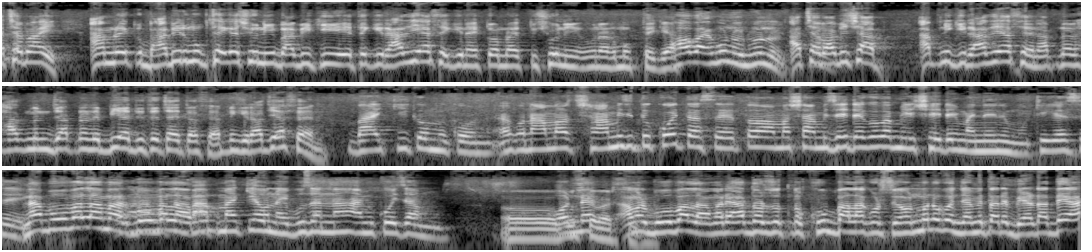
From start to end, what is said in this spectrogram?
আচ্ছা ভাই আমরা একটু ভাবির মুখ থেকে শুনি ভাবি কি এতে কি রাজি আছে কিনা একটু আমরা একটু শুনি ওনার মুখ থেকে। হ্যাঁ ভাই শুনুন শুনুন। আচ্ছা ভাবি সাহেব আপনি কি রাজি আছেন? আপনার হাজবেন্ড যে আপনার বিয়ে দিতে চাইতেছে আপনি কি রাজি আছেন? ভাই কি কমু কোন? এখন আমার স্বামী যদি কইতাছে তো আমার স্বামী যেটা করবে আমি সেইটাই মানে নেব ঠিক আছে? না বউ বালা আমার বউ আমার বালা তো বাপ মা কেউ নাই বুঝেন না আমি কই যামু? আমার বউ বালা আমার আদর যত্ন খুব বালা করছে। এখন মনে করেন যে আমি তারে বিয়াটা দেয়া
